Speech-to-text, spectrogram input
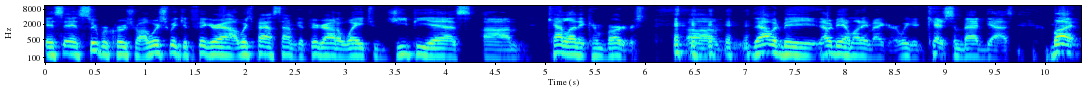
It's, it's super crucial. I wish we could figure out, which Passtime could figure out a way to GPS um, catalytic converters. Um, that would be that would be a moneymaker. We could catch some bad guys. But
